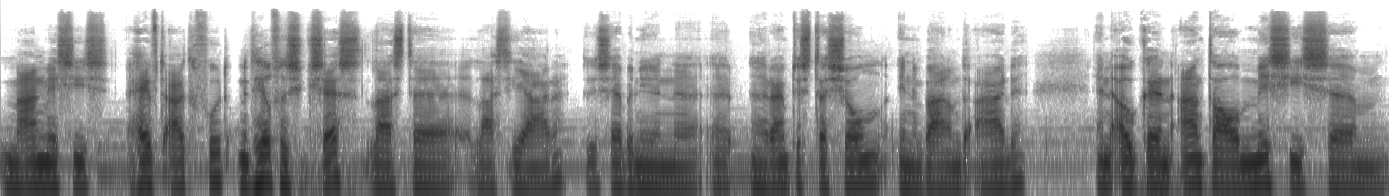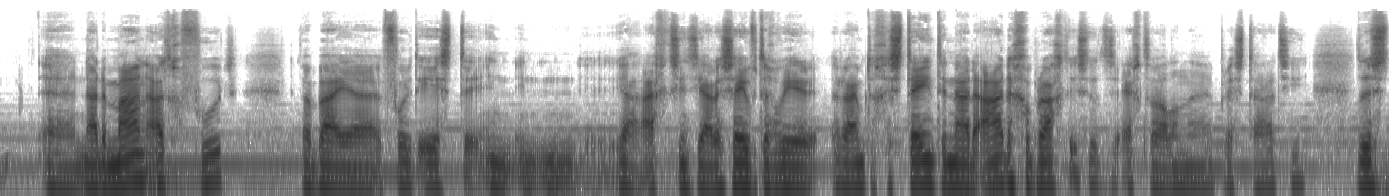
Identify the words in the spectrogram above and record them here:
maanmissies heeft uitgevoerd met heel veel succes de laatste, laatste jaren. Dus ze hebben nu een, eh, een ruimtestation in een baan om de aarde. En ook een aantal missies um, uh, naar de maan uitgevoerd. Waarbij uh, voor het eerst in, in, ja, eigenlijk sinds de jaren 70 weer ruimtegesteente naar de aarde gebracht is. Dat is echt wel een prestatie. Dus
